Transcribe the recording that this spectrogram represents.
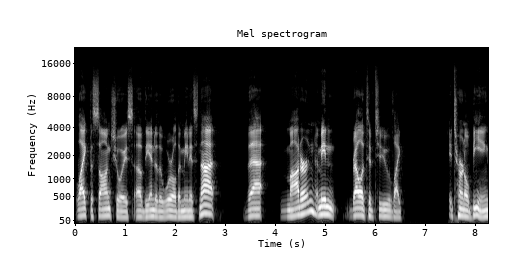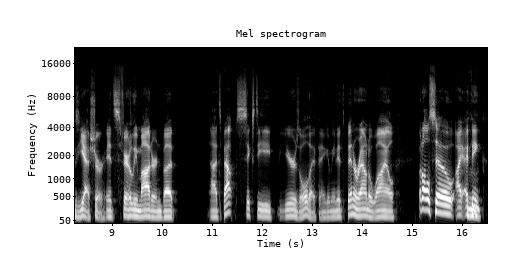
like the song choice of The End of the World. I mean, it's not that modern. I mean, relative to like eternal beings, yeah, sure, it's fairly modern, but uh, it's about 60 years old, I think. I mean, it's been around a while, but also I, I Mm. think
